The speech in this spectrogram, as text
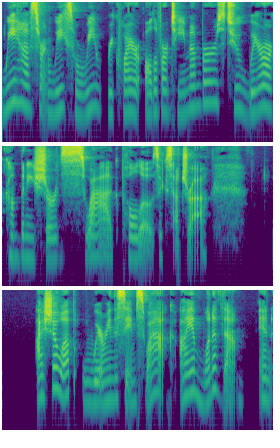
We have certain weeks where we require all of our team members to wear our company shirts, swag, polos, etc. I show up wearing the same swag. I am one of them. And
